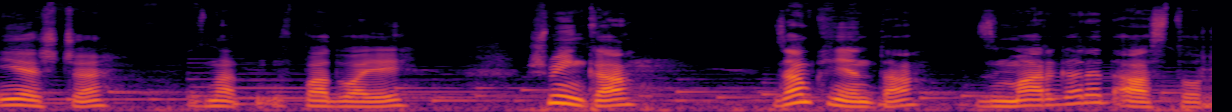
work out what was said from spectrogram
i jeszcze wpadła jej szminka zamknięta z Margaret Astor.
